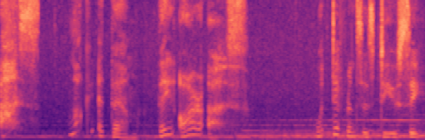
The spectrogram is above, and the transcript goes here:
Us. Look at them. They are us. What differences do you see?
